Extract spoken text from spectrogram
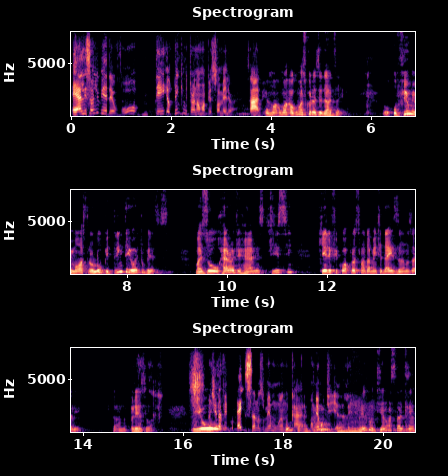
é a lição de vida. Eu vou ter, eu tenho que me tornar uma pessoa melhor, sabe? Uma, uma, algumas curiosidades aí. O, o, filme mostra o Loop 38 vezes, mas o Harold Ramis disse que ele ficou aproximadamente 10 anos ali, tá? Preso lá. E o... Imagina viver 10 anos o mesmo ano, Puta, cara, no mesmo dia. Ali. No mesmo dia numa cidadezinha.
